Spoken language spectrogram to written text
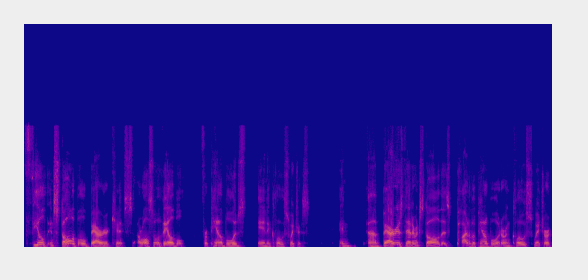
Field installable barrier kits are also available for panel boards and enclosed switches. And uh, barriers that are installed as part of a panel board or enclosed switch or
